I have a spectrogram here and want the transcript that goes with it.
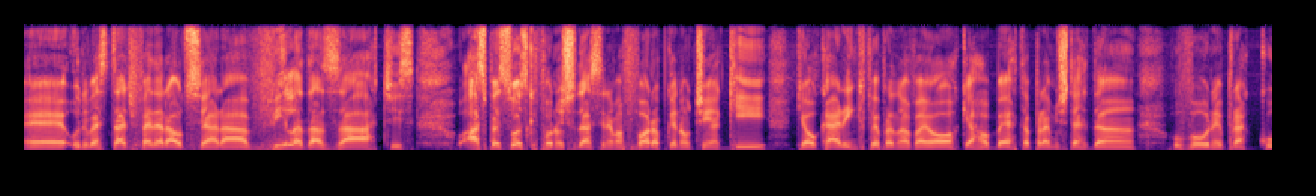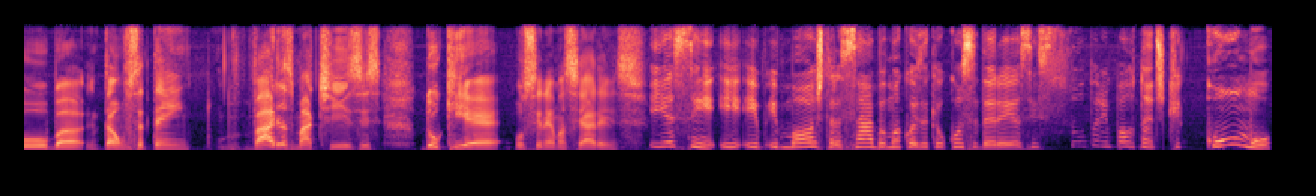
eh, Universidade Federal do Ceará, Vila das Artes, as pessoas que foram estudar cinema fora porque não tinha aqui, que é o Karim que foi para Nova York, a Roberta para Amsterdã, o Volney para Cuba. Então, você tem várias matizes do que é o cinema cearense. E assim, e, e- e mostra, sabe, uma coisa que eu considerei assim super importante, que como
